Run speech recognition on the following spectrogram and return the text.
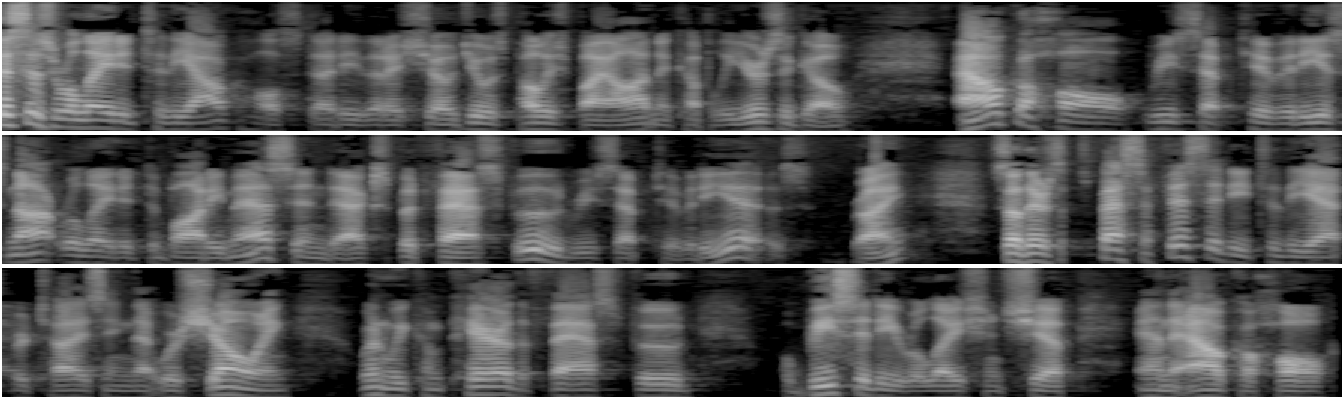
This is related to the alcohol study that I showed you. It was published by Auden a couple of years ago. Alcohol receptivity is not related to body mass index, but fast food receptivity is, right? So there's a specificity to the advertising that we're showing when we compare the fast food obesity relationship and alcohol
